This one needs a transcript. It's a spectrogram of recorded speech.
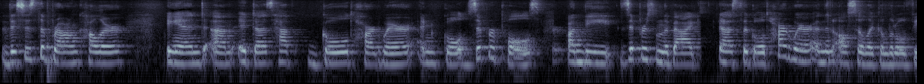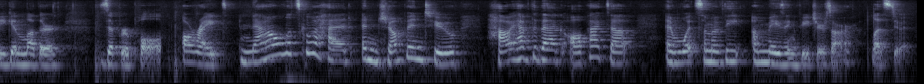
This is the brown color and um, it does have gold hardware and gold zipper pulls. On the zippers on the bag, it has the gold hardware and then also like a little vegan leather zipper pull. All right, now let's go ahead and jump into how I have the bag all packed up and what some of the amazing features are. Let's do it.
